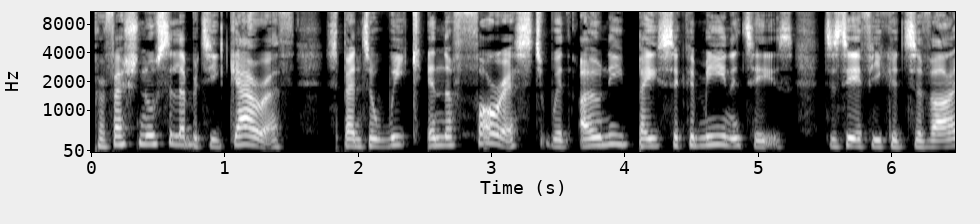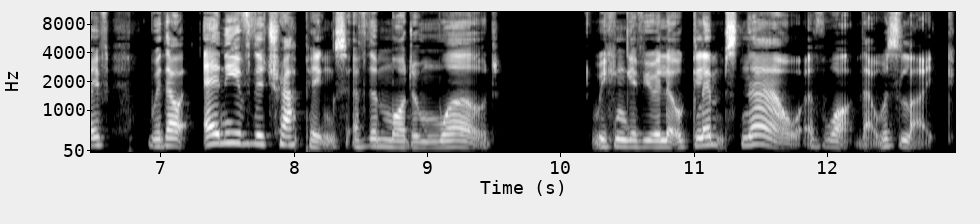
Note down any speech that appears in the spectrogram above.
Professional celebrity Gareth spent a week in the forest with only basic amenities to see if he could survive without any of the trappings of the modern world. We can give you a little glimpse now of what that was like.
